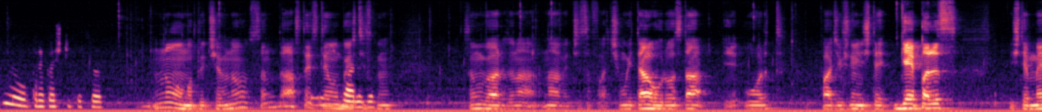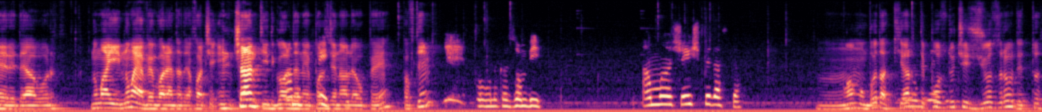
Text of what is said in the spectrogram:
Nu cred că știi tu să... Nu mă pricep, nu? Sunt, asta este, mă, băi, Varză. știți cum e. Sunt varză, na, n-avem ce să facem. Uite, aurul ăsta e worth. Facem și noi niște gapples, niște mere de aur. Nu mai, nu mai avem varianta de a face Enchanted Golden Am Apples 16. gen alea OP. Poftim? O mănâncă zombie. Am uh, 16 de-astea. Mamă, bă, dar chiar Nu te cred. poți duce jos rău de tot.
